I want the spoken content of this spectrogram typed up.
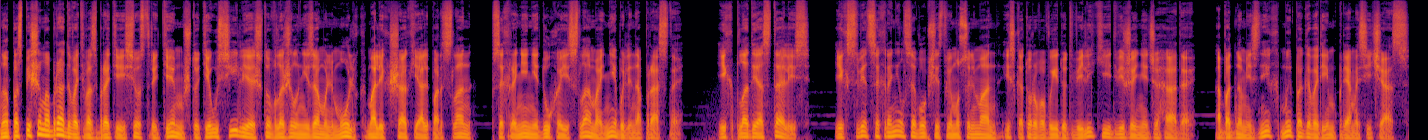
Но поспешим обрадовать вас, братья и сестры, тем, что те усилия, что вложил Низамуль-Мульк, Малик-Шах и Аль-Парслан в сохранение духа ислама, не были напрасны. Их плоды остались, их свет сохранился в обществе мусульман, из которого выйдут великие движения джихада. Об одном из них мы поговорим прямо сейчас.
